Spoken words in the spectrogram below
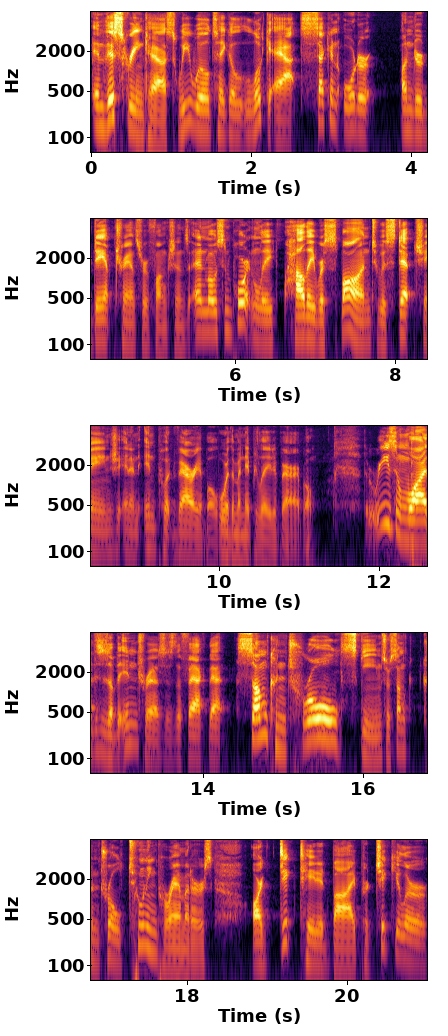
In this screencast, we will take a look at second order under damp transfer functions, and most importantly, how they respond to a step change in an input variable or the manipulated variable. The reason why this is of interest is the fact that some control schemes or some control tuning parameters are dictated by particular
